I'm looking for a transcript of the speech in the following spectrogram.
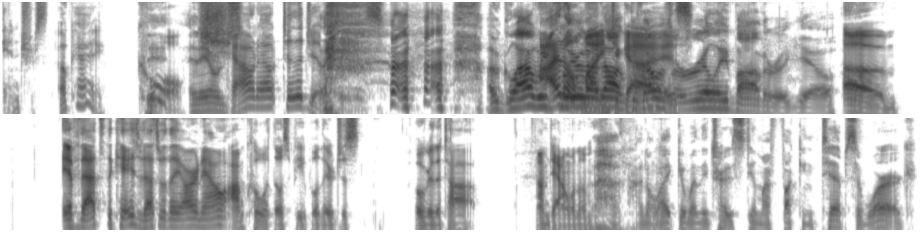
Interest. Okay. Cool. and they don't- Shout out to the gypsies. I'm glad we I cleared don't mind that you up that was really bothering you. um, if that's the case, if that's what they are now, I'm cool with those people. They're just over the top. I'm down with them. I don't like it when they try to steal my fucking tips at work.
